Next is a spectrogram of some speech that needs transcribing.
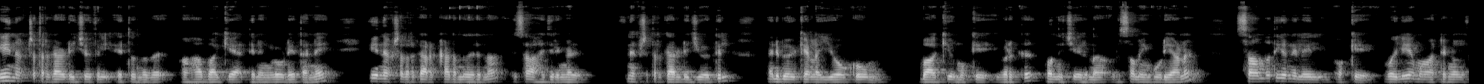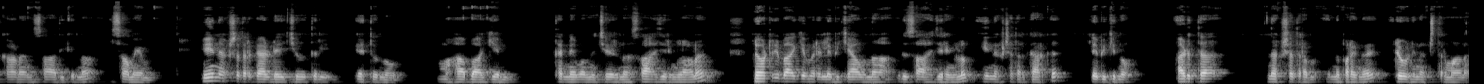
ഈ നക്ഷത്രക്കാരുടെ ജീവിതത്തിൽ എത്തുന്നത്. മഹാഭാഗ്യ ദിനങ്ങളിലൂടെ തന്നെ ഈ നക്ഷത്രക്കാർ കടന്നു വരുന്ന സാഹചര്യങ്ങൾ നക്ഷത്രക്കാരുടെ ജീവിതത്തിൽ അനുഭവിക്കാനുള്ള യോഗവും ഭാഗ്യവുമൊക്കെ ഇവർക്ക് വന്നു ചേരുന്ന ഒരു സമയം കൂടിയാണ്. സാമ്പത്തിക നിലയിൽ ഒക്കെ വലിയ മാറ്റങ്ങൾ കാണാൻ സാധിക്കുന്ന സമയം ഈ നക്ഷത്രക്കാരുടെ ജീവിതത്തിൽ എത്തുന്നു. മഹാഭാഗ്യം തന്നെ വന്നു ചേരുന്ന സാഹചര്യങ്ങളാണ്. ലോട്ടറി ഭാഗ്യം വരെ ലഭിക്കാവുന്ന ഒരു സാഹചര്യങ്ങളും ഈ നക്ഷത്രക്കാർക്ക് ലഭിക്കുന്നു. അടുത്ത നക്ഷത്രം എന്ന് പറയുന്നത് രോഹിണി നക്ഷത്രമാണ്.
